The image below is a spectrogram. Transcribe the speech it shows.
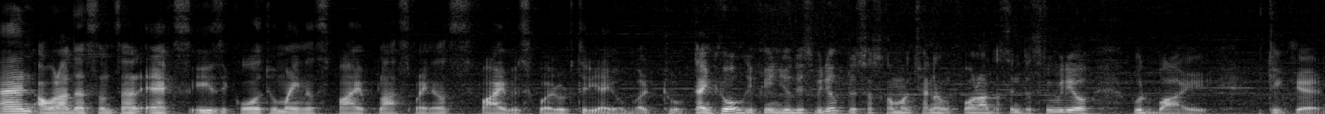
and our other answer x is equal to minus 5 plus minus 5 square root 3i over 2 thank you all. If you enjoyed this video please subscribe my channel for other interesting video. Goodbye. Take care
